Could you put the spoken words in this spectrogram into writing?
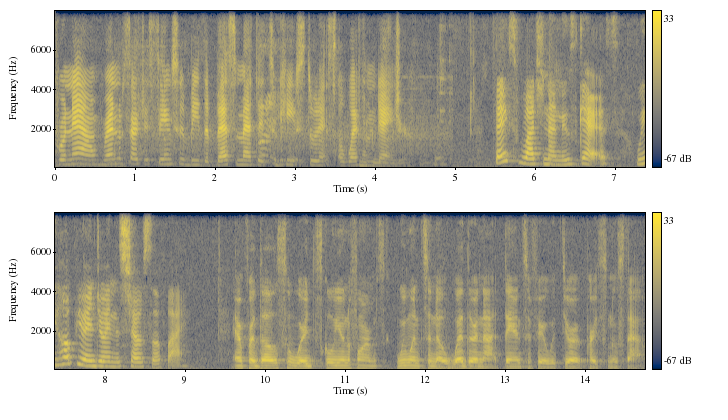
For now, random searches seem to be the best method to keep students away from danger. Thanks for watching our newscast. We hope you're enjoying the show so far. And for those who wear school uniforms, we want to know whether or not they interfere with your personal style.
